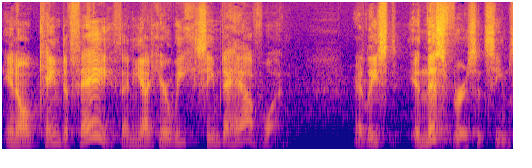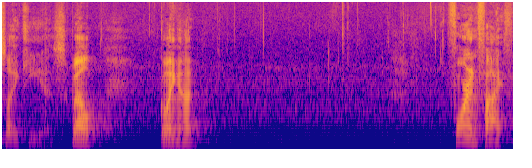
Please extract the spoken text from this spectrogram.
you know, came to faith, and yet here we seem to have one. At least in this verse, it seems like he is. Well, going on. Four and five.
